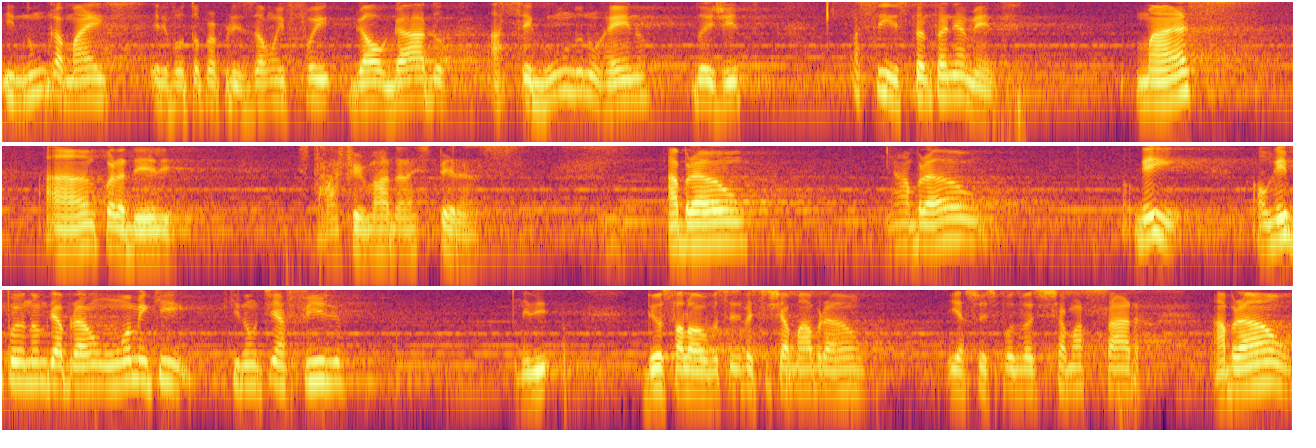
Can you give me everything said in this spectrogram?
e nunca mais ele voltou para a prisão e foi galgado a segundo no reino do Egito, assim, instantaneamente. Mas a âncora dele estava firmada na esperança. Abraão, Abraão, alguém, alguém põe o nome de Abraão, um homem que, que não tinha filho. Ele, Deus falou: você vai se chamar Abraão e a sua esposa vai se chamar Sara. Abraão,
